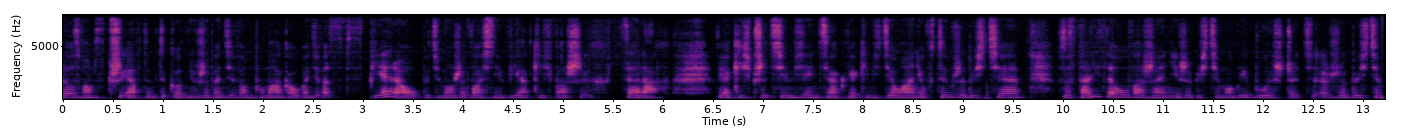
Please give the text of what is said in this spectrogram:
los Wam sprzyja w tym tygodniu, że będzie Wam pomagał, będzie Was wspierał, być może właśnie w jakichś Waszych celach, w jakichś przedsięwzięciach, w jakimś działaniu, w tym, żebyście zostali zauważeni, żebyście mogli błyszczeć, żebyście,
